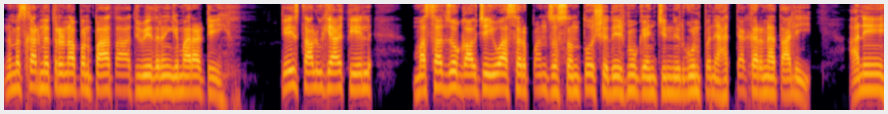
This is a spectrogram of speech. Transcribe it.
नमस्कार मित्रांनो आपण पाहत आहात वेदरंगी मराठी. केज तालुक्यातील मसाजो गावचे युवा सरपंच संतोष देशमुख यांची निर्गुणपणे हत्या करण्यात आली आणि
